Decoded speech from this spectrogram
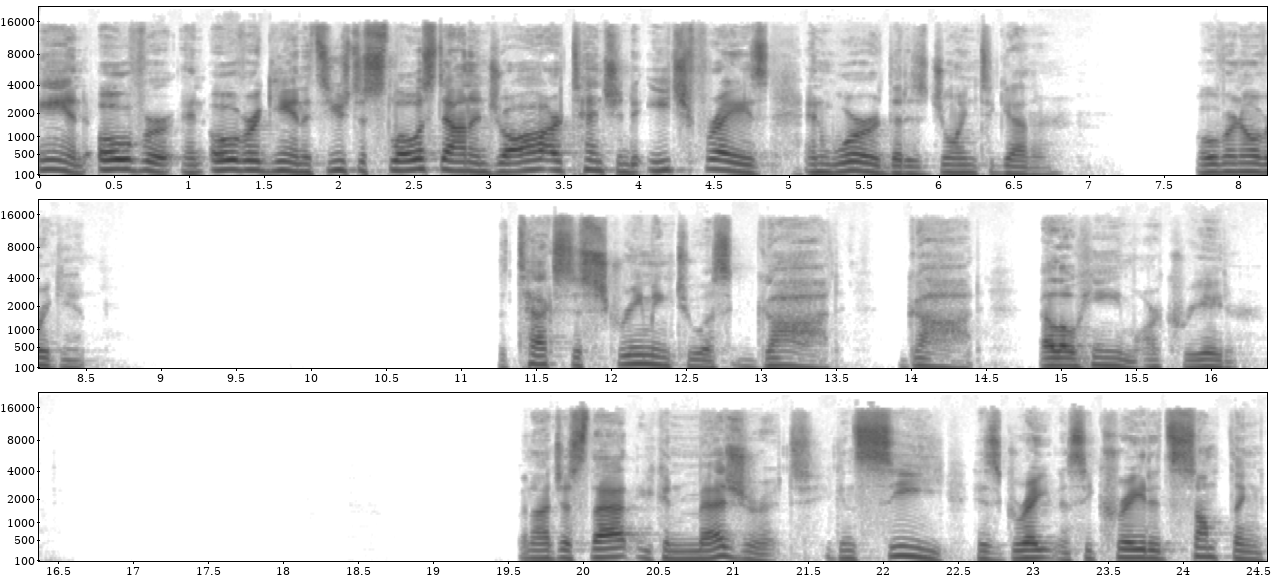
and, over and over again. It's used to slow us down and draw our attention to each phrase and word that is joined together over and over again. The text is screaming to us God, God, Elohim, our Creator. But not just that, you can measure it. You can see His greatness. He created something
